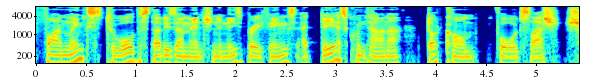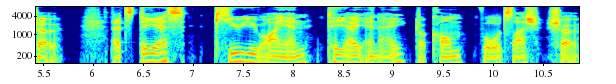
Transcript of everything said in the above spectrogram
Find links to all the studies I mentioned in these briefings at dsquintana.com forward slash show. That's dsquintana dot com forward slash show.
